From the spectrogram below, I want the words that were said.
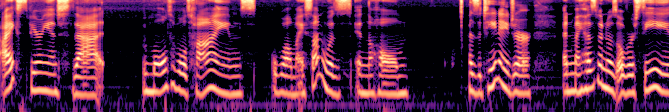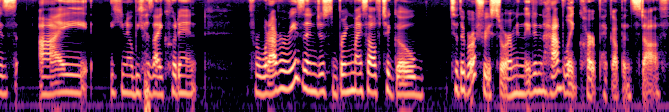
I experienced that multiple times while my son was in the home as a teenager and my husband was overseas. I, you know, because I couldn't, for whatever reason, just bring myself to go to the grocery store. I mean, they didn't have like cart pickup and stuff.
